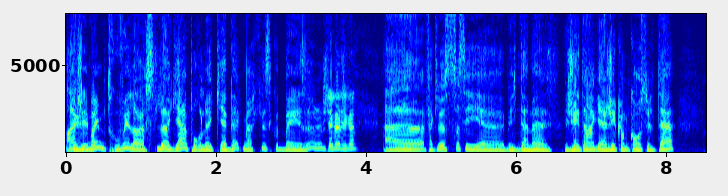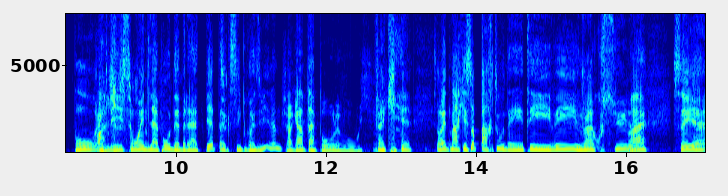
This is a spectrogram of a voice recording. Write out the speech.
Ah, j'ai même trouvé leur slogan pour le Québec. Marcus, écoute bien ça. t'écoute, j'écoute. Euh, fait que là, ça, c'est euh, évidemment, j'ai été engagé comme consultant pour Ah. les soins de la peau de Brad Pitt avec ses produits. là. Je regarde ta peau, là, moi, oui. Fait que ça va être marqué ça partout, dans les TV, Jean Cousu. là. Ouais. C'est euh,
